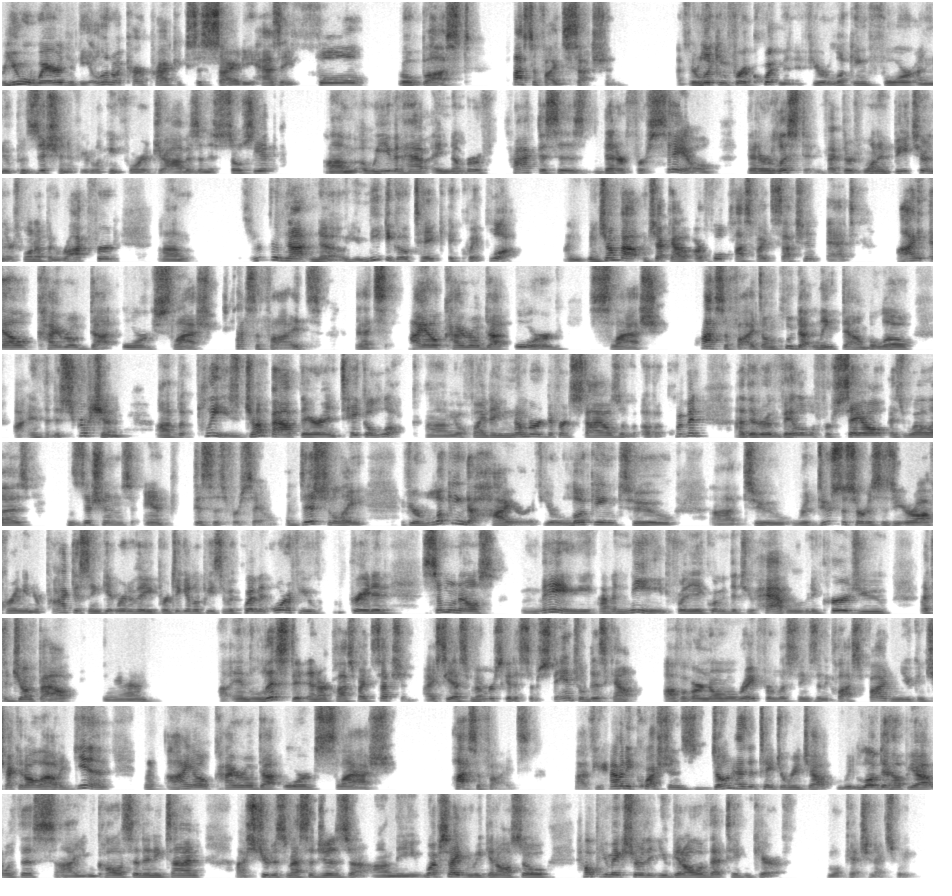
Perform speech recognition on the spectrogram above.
Are you aware that the Illinois Chiropractic Society has a full, robust classified section? If you're looking for equipment, if you're looking for a new position, if you're looking for a job as an associate, um, we even have a number of practices that are for sale that are listed. In fact, there's one in Beecher and there's one up in Rockford. Um, if you did not know, you need to go take a quick look. You can jump out and check out our full classified section at ilchiro.org slash classifieds. That's ilchiro.org slash classifieds. I'll include that link down below uh, in the description. Uh, but please jump out there and take a look. Um, you'll find a number of different styles of, of equipment uh, that are available for sale, as well as positions and practices for sale. Additionally, if you're looking to hire, if you're looking to uh, to reduce the services that you're offering in your practice and get rid of a particular piece of equipment, or if you've upgraded, someone else may have a need for the equipment that you have. We would encourage you uh, to jump out and uh, and list it in our classified section. ICS members get a substantial discount off of our normal rate for listings in the classified, and you can check it all out again at ilchiro.org slash classifieds. Uh, if you have any questions, don't hesitate to reach out. We'd love to help you out with this. Uh, you can call us at any time, uh, shoot us messages uh, on the website, and we can also help you make sure that you get all of that taken care of. And we'll catch you next week.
